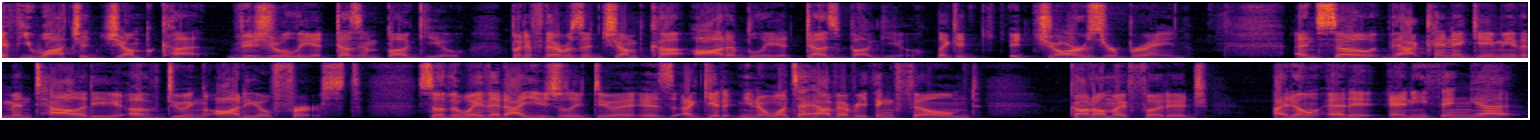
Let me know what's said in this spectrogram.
if you watch a jump cut visually it doesn't bug you but if there was a jump cut audibly it does bug you. Like it, it jars your brain. And so that kind of gave me the mentality of doing audio first. So the way that i usually do it is i get it you know once i have everything filmed got all my footage i don't edit anything yet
